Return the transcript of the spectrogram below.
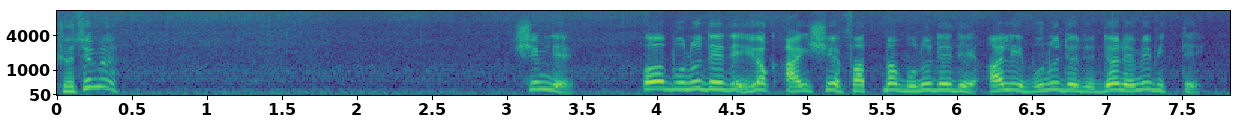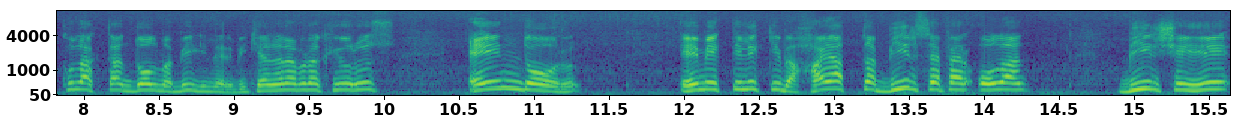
Kötü mü? Şimdi o bunu dedi. Yok Ayşe, Fatma bunu dedi. Ali bunu dedi. Dönemi bitti. Kulaktan dolma bilgileri bir kenara bırakıyoruz. En doğru emeklilik gibi hayatta bir sefer olan bir şeyi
